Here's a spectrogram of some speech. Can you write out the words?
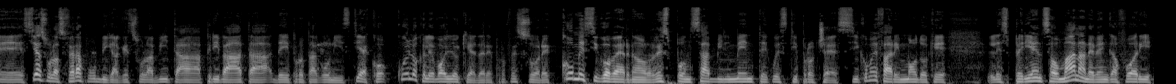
eh, sia sulla sfera pubblica che sulla vita privata dei protagonisti. Ecco, quello che le voglio chiedere, professore, come si governano responsabilmente questi processi? Come fare in modo che l'esperienza umana ne venga fuori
